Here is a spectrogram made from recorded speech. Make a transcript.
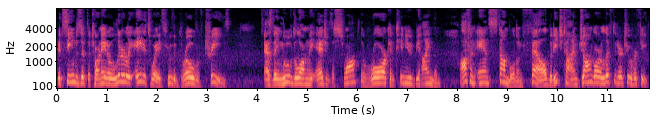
It seemed as if the tornado literally ate its way through the grove of trees. As they moved along the edge of the swamp, the roar continued behind them. Often Anne stumbled and fell, but each time Jongor lifted her to her feet.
